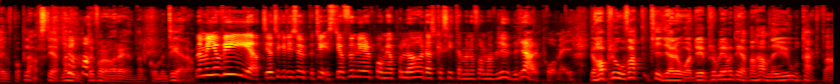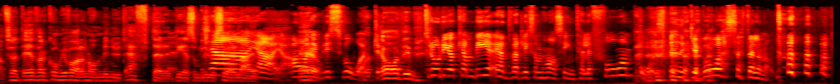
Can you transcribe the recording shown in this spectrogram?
live på plats. Det är att man inte får höra Edvard kommentera. Nej men jag vet, jag tycker det är supertrist. Jag funderar på om jag på lördag ska sitta med någon form av lurar på mig. Jag har provat tidigare år. Det problemet är att man hamnar ju i otakt va. Så att Edvard kommer ju vara någon minut efter det som du ser Ja, live. ja, ja, ja, det Eh, blir svårt. Ja, det... Tror du jag kan be Edvard liksom ha sin telefon på i speakerbåset eller något?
